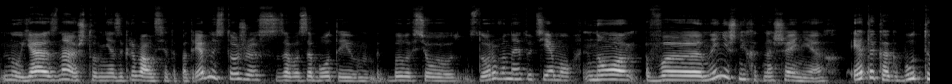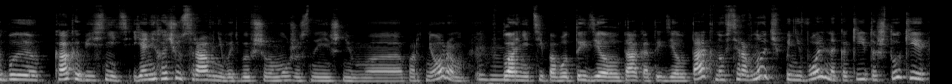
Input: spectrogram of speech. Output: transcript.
ну, я знаю, что у меня закрывалась эта потребность тоже с заботой, было все здорово на эту тему, но в нынешних отношениях это как будто бы, как объяснить, я не хочу сравнивать бывшего мужа с нынешним э, партнером mm-hmm. в плане типа вот ты делал так, а ты делал так, но все равно типа невольно какие-то штуки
